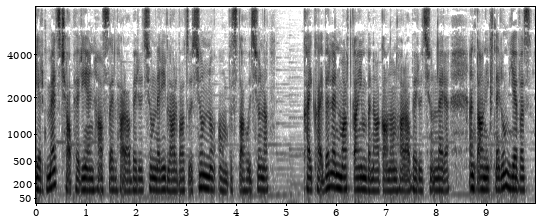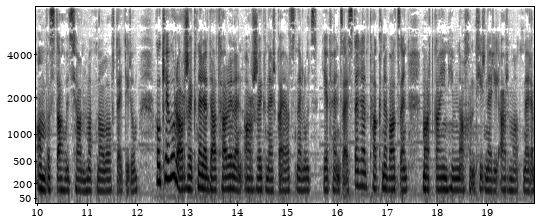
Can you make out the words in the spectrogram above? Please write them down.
երբ մեծ չափերի են հասել հարաբերությունների լարվածությունն ու անվստահությունը, քայքայվել են մարդկային բնականon հարաբերությունները, ընտանիքներում եւս անվստահության մտնոլորտ է տիրում։ Հոգևոր արժեքները դադարել են արժեք ներկայացնելուց եւ հենց այստեղ էլ թաքնված են մարդկային հիմնախնդիրների արմատները,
